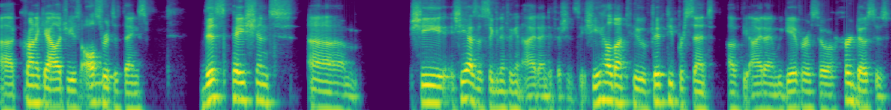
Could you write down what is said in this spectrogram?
uh, chronic allergies, all sorts of things. This patient, um, she she has a significant iodine deficiency. She held on to 50% of the iodine we gave her, so her dose is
